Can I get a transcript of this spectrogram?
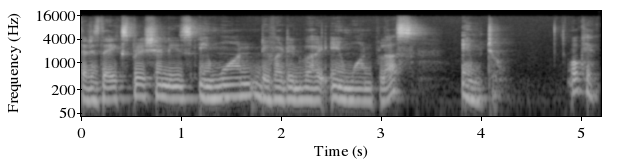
that is the expression is m1 divided by m1 plus m2 okay.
